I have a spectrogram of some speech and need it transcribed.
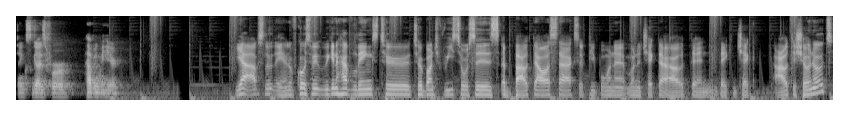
Thanks, guys, for having me here. Yeah, absolutely. And of course, we, are going to have links to, to a bunch of resources about DAOstack. So if people want to want to check that out, then they can check out the show notes.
